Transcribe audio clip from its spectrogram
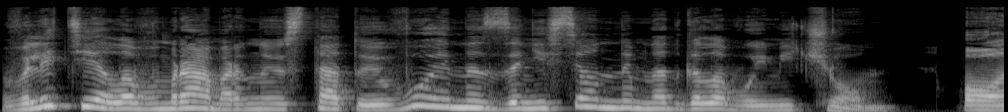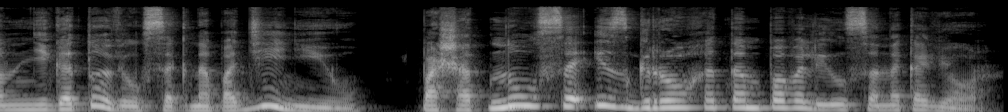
влетела в мраморную статую воина с занесенным над головой мечом. Он не готовился к нападению, пошатнулся и с грохотом повалился на ковер.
